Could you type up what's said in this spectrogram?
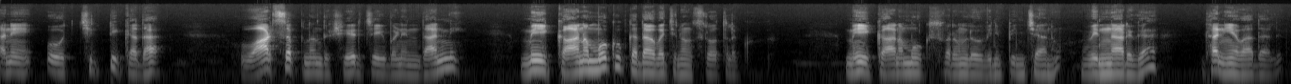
అనే ఓ చిట్టి కథ. వాట్సప్ నందు షేర్ చేయబడిన దాన్ని మీ కానమోకు కథ వచ్చిన శ్రోతలకు. మీ కానమోకు స్వరంలో వినిపించాను. విన్నారుగా? ధన్యవాదాలు.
